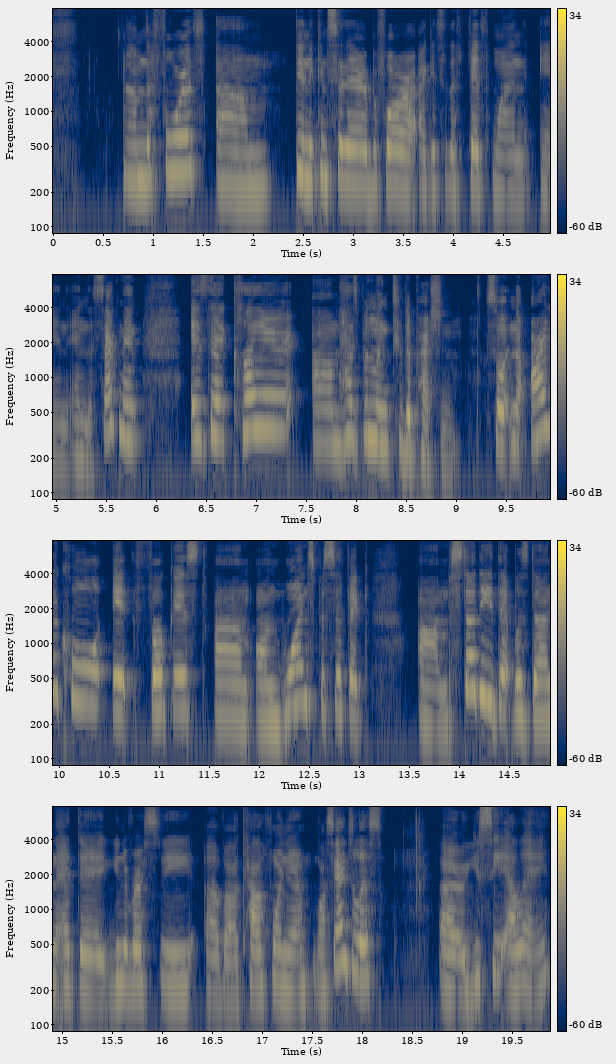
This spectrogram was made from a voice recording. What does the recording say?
um, the fourth um, thing to consider before I get to the fifth one in, in the segment is that clutter um, has been linked to depression. So, in the article, it focused um, on one specific um, study that was done at the University of uh, California, Los Angeles, uh, or UCLA,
